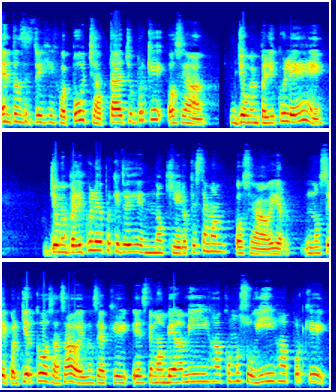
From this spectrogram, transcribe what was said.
Entonces yo dije, fue pucha, tacho, porque, o sea, yo me empeliculé. Yo me empeliculé porque yo dije, no quiero que este man, o sea, a ver, no sé, cualquier cosa, ¿sabes? O sea, que este man vea a mi hija como su hija porque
